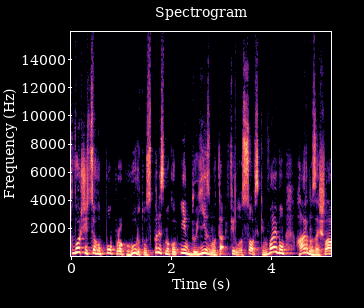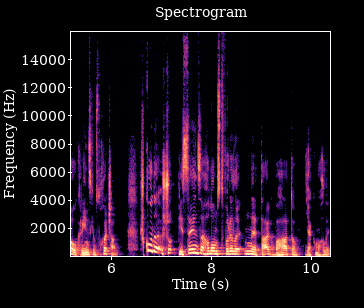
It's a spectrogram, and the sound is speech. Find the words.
Творчість цього поп-рок гурту з присмаком індуїзму та філософським вайбом гарно зайшла українським слухачам. Шкода, що пісень загалом створили не так багато, як могли.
